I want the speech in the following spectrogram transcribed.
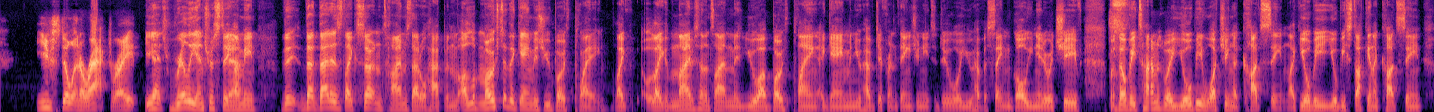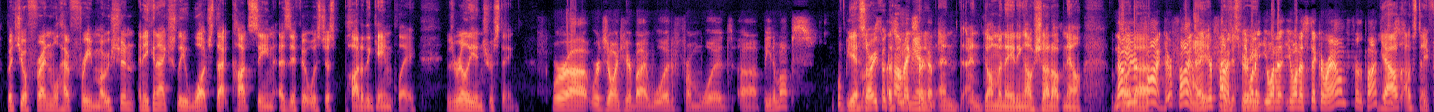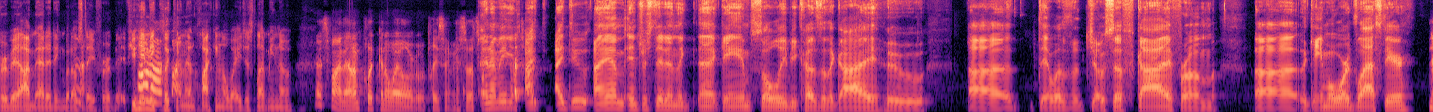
you still interact, right? Yeah, it's really interesting. Yeah. I mean, the, that that is like certain times that'll happen. Most of the game is you both playing. Like like ninety percent of the time, you are both playing a game, and you have different things you need to do, or you have a same goal you need to achieve. But there'll be times where you'll be watching a cutscene, like you'll be you'll be stuck in a cutscene, but your friend will have free motion, and he can actually watch that cutscene as if it was just part of the gameplay. It was really interesting. We're uh, we're joined here by Wood from Wood uh, Beat 'em Ups. We'll beat sorry for That's coming in and, and and dominating. I'll shut up now. No, But, you're uh, fine. You're fine, man. I- you're I fine. just you want to you want to you want to stick around for the podcast? Yeah, I'll, I'll stay for a bit. I'm editing, but I'll Yeah. stay for a bit. If you Oh, hear me no, it's fine, clicking and clacking away, just let me know. that's fine, man. I'm clicking away all over the place anyway, so that's fine. And I mean, I I do I am interested in the uh, game solely because of the guy who uh there was the Josef guy from uh the Game Awards last year.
